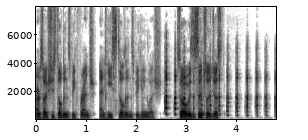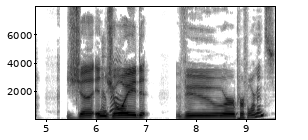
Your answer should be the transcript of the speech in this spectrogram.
I'm sorry, she still didn't speak French, and he still didn't speak English. So it was essentially just Je enjoyed your performance.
